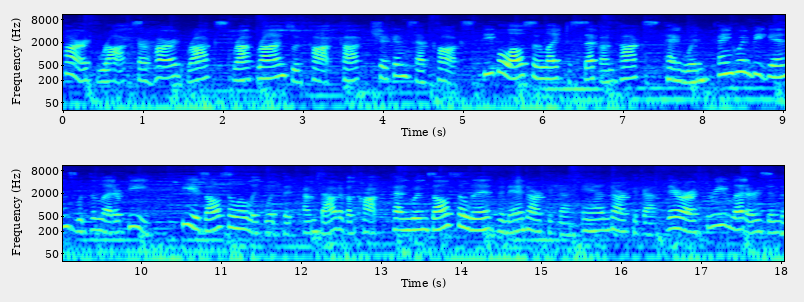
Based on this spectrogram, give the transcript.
Hard rocks are hard rocks. Rock rhymes with cock. Cock. Chickens have cocks. People also like to suck on cocks. Penguin. Penguin begins with the letter P. P is also a liquid that comes out of a cock. Penguins also live in Antarctica. Antarctica. There are three letters in the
